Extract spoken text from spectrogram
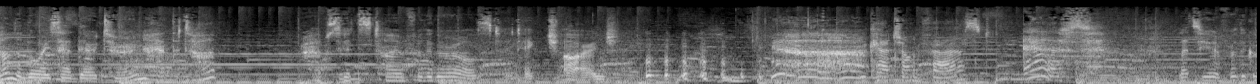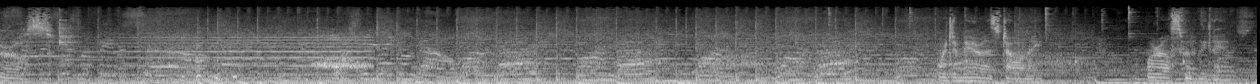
Well, the boys had their turn at the top. Perhaps it's time for the girls to take charge. You catch on fast? Yes. Let's hear it for the girls. We're DiMera's, darling. Where else will we live?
